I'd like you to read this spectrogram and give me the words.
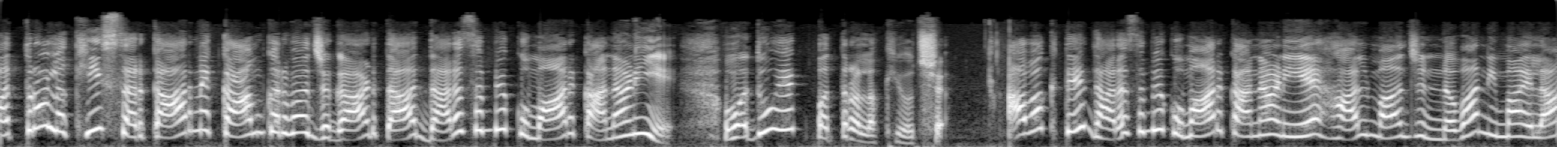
પત્રો લખી સરકારને કામ કરવા જગાડતા ધારાસભ્ય કુમાર કાનાણીએ વધુ એક પત્ર લખ્યો છે. આ વખતે ધારાસભ્ય કુમાર કાનાણીએ હાલમાં જ નવા નિમાયેલા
